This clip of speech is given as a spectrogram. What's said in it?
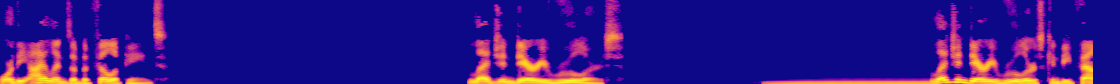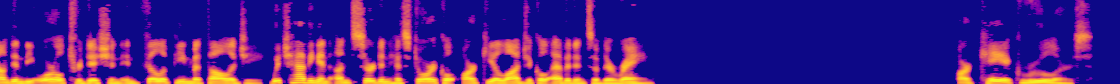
or the Islands of the Philippines. Legendary rulers Legendary rulers can be found in the oral tradition in Philippine mythology, which having an uncertain historical, archaeological evidence of their reign. Archaic rulers.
